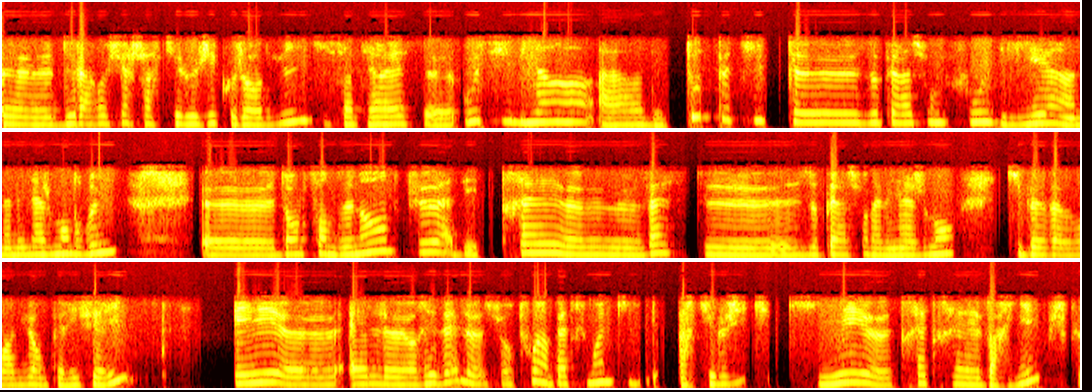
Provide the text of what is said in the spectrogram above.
euh, de la recherche archéologique aujourd'hui, qui s'intéresse euh, aussi bien à des toutes petites euh, opérations de fouilles liées à un aménagement de rue dans le centre de Nantes, que à des très vastes opérations d'aménagement qui peuvent avoir lieu en périphérie. Et elle révèle surtout un patrimoine archéologique qui est euh, très très varié puisque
